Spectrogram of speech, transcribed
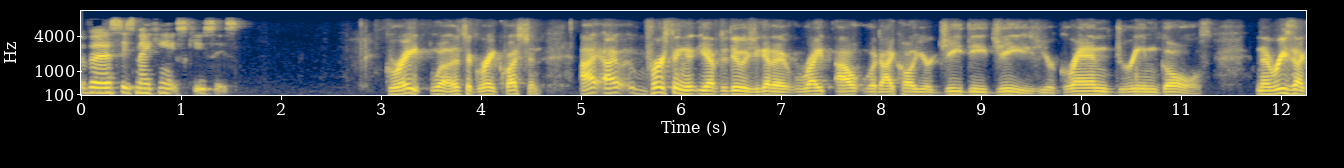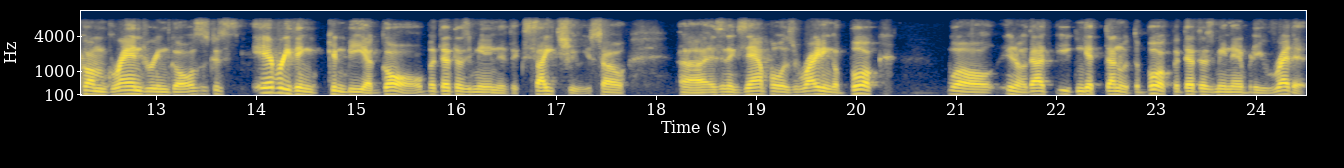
versus making excuses? Great. Well, that's a great question. I, I first thing that you have to do is you got to write out what I call your GDGs, your grand dream goals. And the reason I call them grand dream goals is because everything can be a goal, but that doesn't mean it excites you. So, uh, as an example, is writing a book. Well, you know that you can get done with the book, but that doesn't mean anybody read it.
